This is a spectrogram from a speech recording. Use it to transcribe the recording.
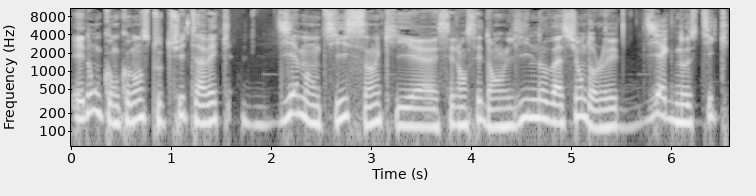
Et donc on commence tout de suite avec Diamantis hein, qui euh, s'est lancé dans l'innovation, dans le diagnostic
